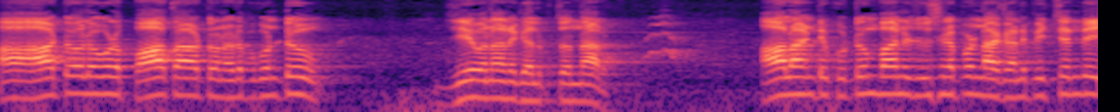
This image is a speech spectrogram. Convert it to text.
ఆ ఆటోలో కూడా పాత ఆటో నడుపుకుంటూ జీవనాన్ని గలుపుతున్నారు అలాంటి కుటుంబాన్ని చూసినప్పుడు నాకు అనిపించింది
